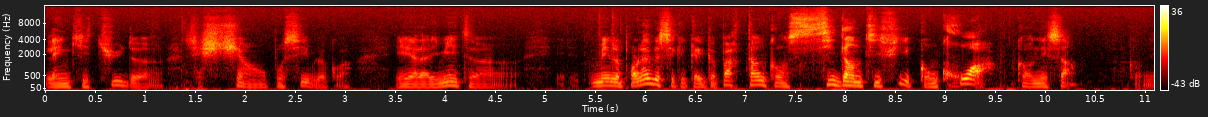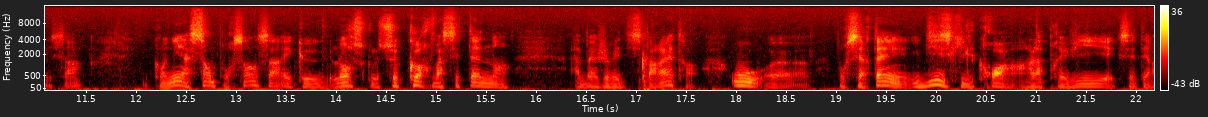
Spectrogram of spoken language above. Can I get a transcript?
l'inquiétude, euh, c'est chiant au possible, quoi. Et à la limite, euh, mais le problème, c'est que quelque part, tant qu'on s'identifie, qu'on croit qu'on est ça, qu'on est ça, qu'on est à 100% ça, et que lorsque ce corps va s'éteindre, ah ben je vais disparaître, ou pour certains, ils disent qu'ils croient en l'après-vie, etc.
